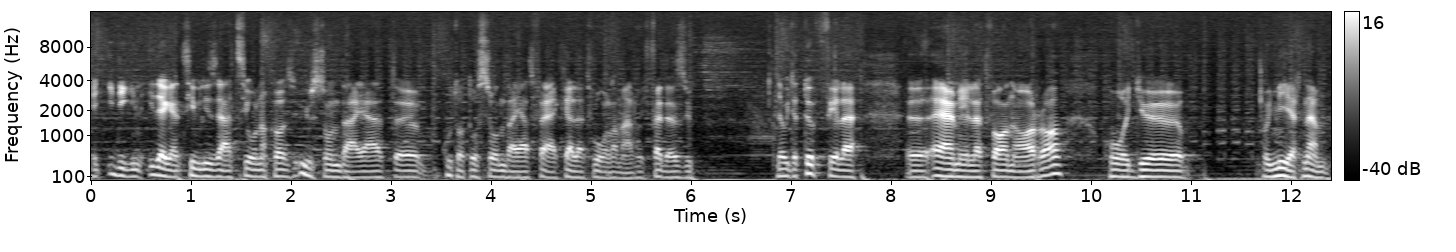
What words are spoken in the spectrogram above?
egy idegen, idegen civilizációnak az űrszondáját, kutató szondáját fel kellett volna már, hogy fedezzük. De ugye többféle elmélet van arra, hogy, hogy miért nem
